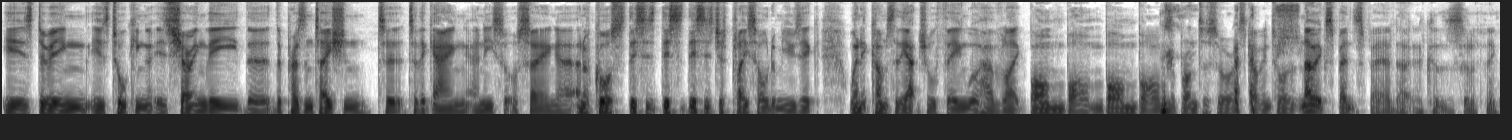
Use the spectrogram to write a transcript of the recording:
is doing, is talking, is showing the, the, the presentation to, to the gang and he's sort of saying, uh, and of course this is, this, this is just placeholder music. When it comes to the actual thing, we'll have like bomb, bomb, bomb, bomb, the Brontosaurus coming towards us. No expense spared, because sort of thing.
